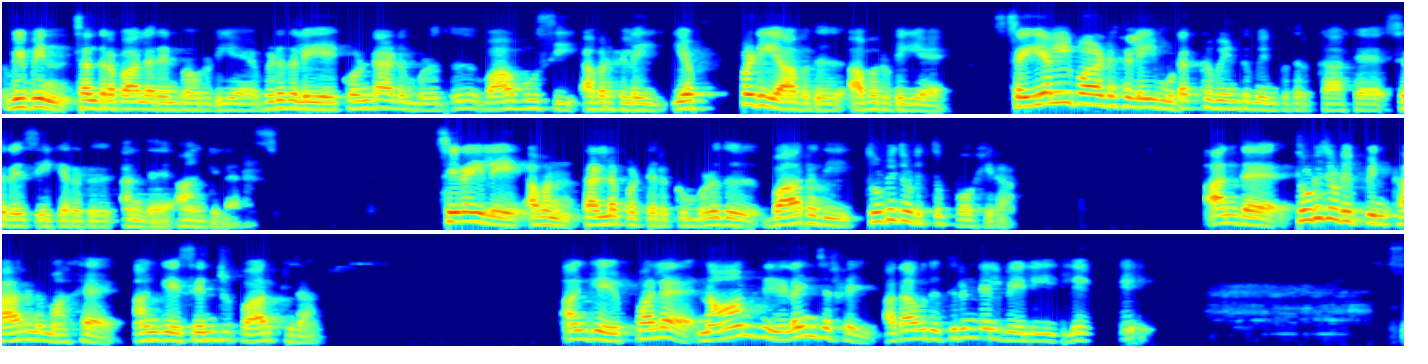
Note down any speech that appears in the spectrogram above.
விபின் சந்திரபாலர் என்பவருடைய விடுதலையை கொண்டாடும் பொழுது வாவூசி அவர்களை எப்படியாவது அவருடைய செயல்பாடுகளை முடக்க வேண்டும் என்பதற்காக சிறை செய்கிறது அந்த ஆங்கில அரசு. சிறையிலே அவன் தள்ளப்பட்டிருக்கும் பொழுது பாரதி துடிதுடித்து போகிறான். அந்த துடிதுடிப்பின் காரணமாக அங்கே சென்று பார்க்கிறான். அங்கே பல நான்கு இளைஞர்கள் அதாவது திருநெல்வேலியிலே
